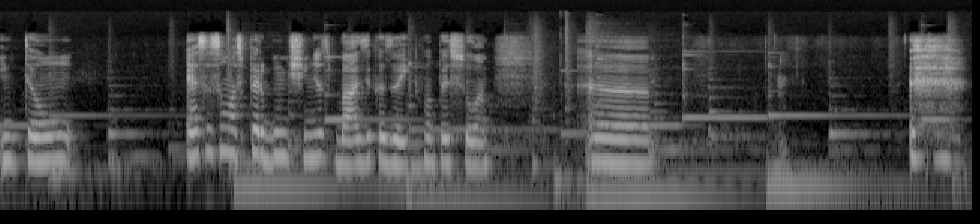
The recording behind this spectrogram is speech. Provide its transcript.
então, essas são as perguntinhas básicas aí que uma pessoa. Uh...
